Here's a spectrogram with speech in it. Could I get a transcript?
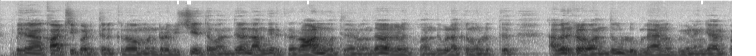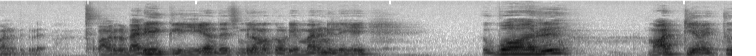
அப்ப இதை நாங்கள் காட்சிப்படுத்திருக்கிறோம் என்ற விஷயத்தை வந்து அந்த அங்கே இருக்கிற இராணுவத்தினர் வந்து அவர்களுக்கு வந்து விளக்கம் கொடுத்து அவர்களை வந்து உள்ளுக்குள்ளே அனுப்புவினாங்க யாழ்ப்பாணத்துக்குள்ள. அவர்கள் வரைக்கிலேயே அந்த சிங்கள மக்களுடைய மனநிலையை எவ்வாறு மாற்றியமைத்து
